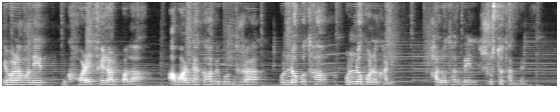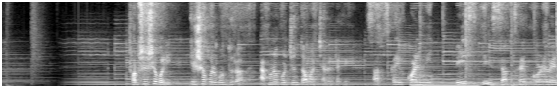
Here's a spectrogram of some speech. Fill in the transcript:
এবার আমাদের ঘরে ফেরার পালা। আবার দেখা হবে বন্ধুরা, অন্য কোথাও, অন্য কোনোখানে। ভালো থাকবেন, সুস্থ থাকবেন। সবশেষে বলি, যে সকল বন্ধুরা এখনও পর্যন্ত আমার চ্যানেলটাকে সাবস্ক্রাইব করেননি প্লিজ প্লিজ সাবস্ক্রাইব করে নেবেন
